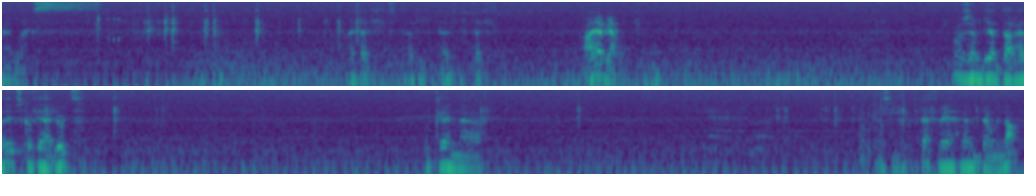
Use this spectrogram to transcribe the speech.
هيرلاكس هاي تعدلت تعدلت تعدلت تعدلت هاي بيان جيم بيان الدار هذه باسكو فيها لوت وكاين كاين صندوق تحت مي حنا نبداو منها.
